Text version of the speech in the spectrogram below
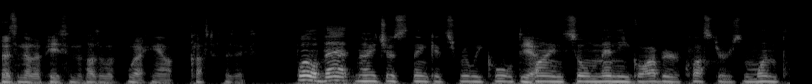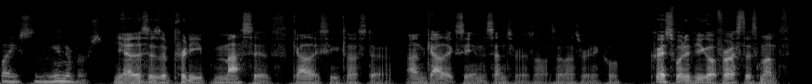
So it's another piece in the puzzle of working out cluster physics. Well, that I just think it's really cool to Yeah. find so many globular clusters in one place in the universe. Yeah, this is a pretty massive galaxy cluster and galaxy in the center as well, so that's really cool. Chris, what have you got for us this month?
